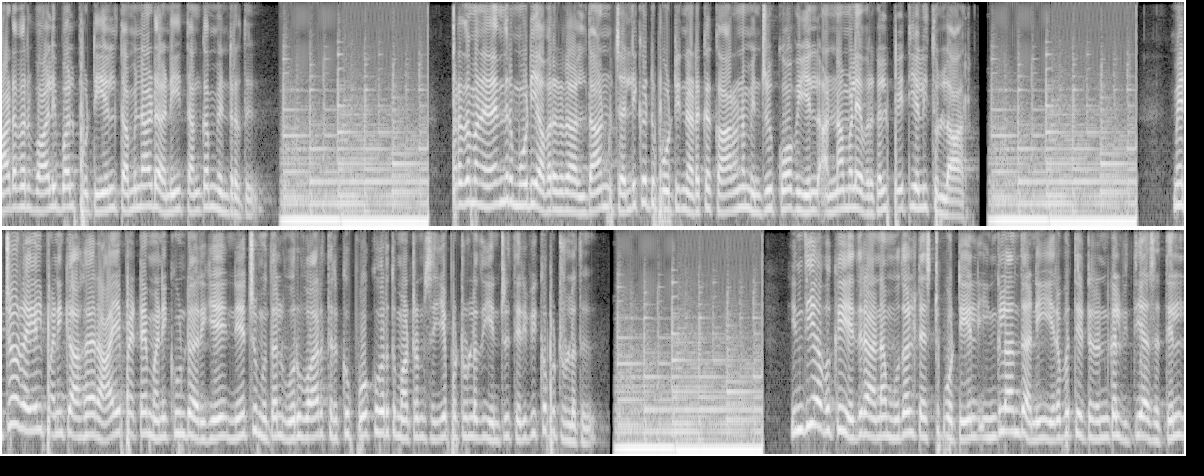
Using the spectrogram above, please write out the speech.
ஆடவர் வாலிபால் போட்டியில் தமிழ்நாடு அணி தங்கம் வென்றது. பிரதமர் நரேந்திர மோடி அவர்களால் தான் ஜல்லிக்கட்டு போட்டி நடக்க காரணம் என்று கோவையில் அண்ணாமலை அவர்கள் பேட்டியளித்துள்ளார். மெட்ரோ ரயில் பணிக்காக ராயப்பேட்டை மணிக்கூண்டு அருகே நேற்று முதல் ஒரு வாரத்திற்கு போக்குவரத்து மாற்றம் செய்யப்பட்டுள்ளது என்று தெரிவிக்கப்பட்டுள்ளது. இந்தியாவுக்கு எதிரான முதல் டெஸ்ட் போட்டியில் இங்கிலாந்து அணி இருபத்தி எட்டு ரன்கள் வித்தியாசத்தில்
